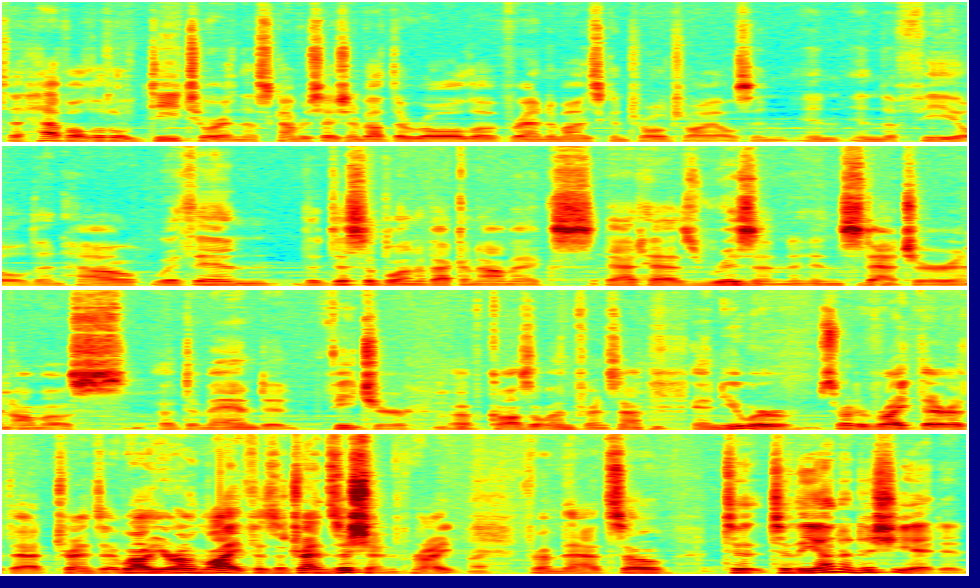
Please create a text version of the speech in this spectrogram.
to have a little detour in this conversation about the role of randomized control trials in, in, in the field and how within the discipline of economics that has risen in stature and almost a demanded feature mm-hmm. of causal inference now mm-hmm. and you were sort of right there at that transit well your own life is a transition right, right. from that so to, to the uninitiated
